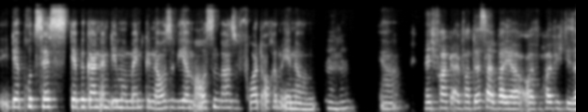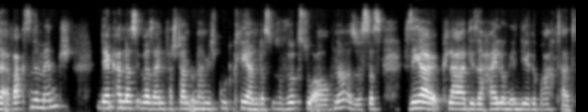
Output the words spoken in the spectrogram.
der Prozess, der begann in dem Moment genauso wie er im Außen war, sofort auch im Inneren. Mhm. Ja. Ich frage einfach deshalb, weil ja häufig dieser erwachsene Mensch, der kann das über seinen Verstand unheimlich gut klären. Das, so wirkst du auch, ne? Also, dass das sehr klar diese Heilung in dir gebracht hat.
